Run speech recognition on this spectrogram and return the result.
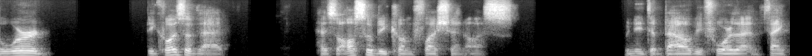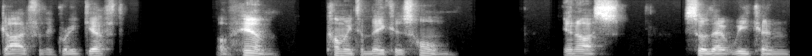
the word, because of that, has also become flesh in us. We need to bow before that and thank God for the great gift of Him coming to make His home in us so that we can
